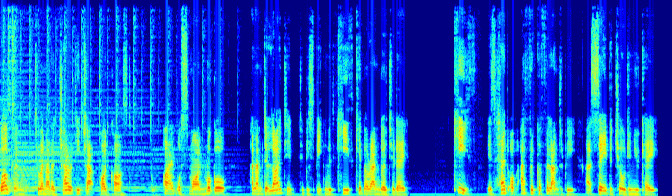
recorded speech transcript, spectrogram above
Welcome to another Charity Chat podcast. I'm Usman Mughal and I'm delighted to be speaking with Keith Kibirango today. Keith is Head of Africa Philanthropy at Save the Children UK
